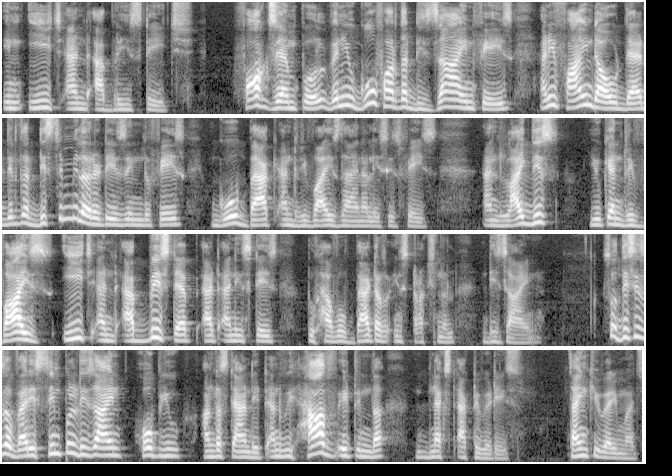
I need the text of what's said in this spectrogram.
in each and every stage. For example, when you go for the design phase and you find out that there are dissimilarities in the phase, go back and revise the analysis phase. And like this, you can revise each and every step at any stage to have a better instructional design. So, this is a very simple design hope you understand it and we have it in the next activities. Thank you very much.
